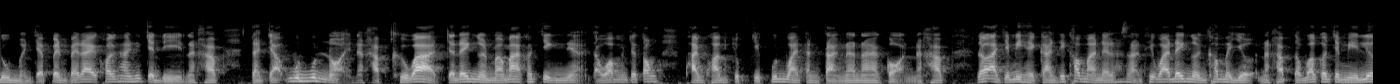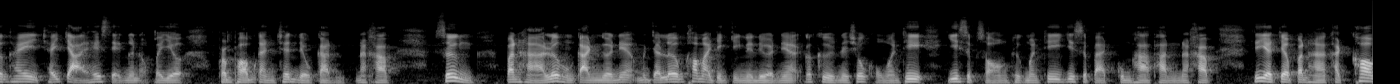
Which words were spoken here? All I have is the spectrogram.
ดูเหมือนจะเป็นไปได้ค่อนข้างที่จะดีนะครับ แต่จะวุ่นวุ่นๆหน่อยนะครับ คือว่าจะได้เงินมามากก็จริงเนี่ยแต่ว่ามันจะต้องผ่านความจุกจิกวุ่นวายต่างๆ นานาก่อนนะครับแล้วอาจจะมีเหตุการณ์ที่เข้ามาในลักษณะที่ว่าได้เงินเข้ามาเยอะนะครับ แต่ว่าก็จะมีเรื่องให้ใช้จ่ายให้เสียเงินออกไปเยอะ พร้อม ๆ กันเช่นเดียวกันนะครับ ซึ่งปัญหาเรื่องของการเงินเนี่ยมันจะเริ่มเข้ามาจริง ๆ ในเดือนเนี้ก็คือในช่วงของวันที่ 22 ถึงวันที่ 28กุมภาพันธ์นะครับ ที่จะเจอปัญหาขัดข้อง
